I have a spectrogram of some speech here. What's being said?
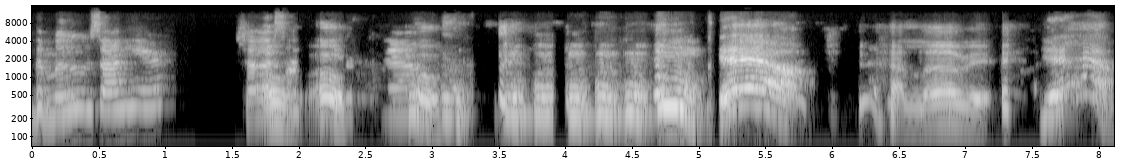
the moves on here? Show us Oh, oh, oh, Mm, mm, mm, yeah. I love it. Yeah.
